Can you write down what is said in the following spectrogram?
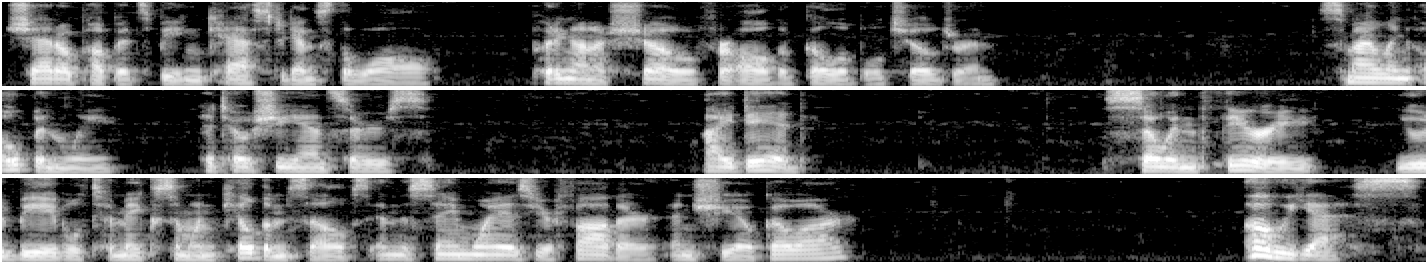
Shadow puppets being cast against the wall, putting on a show for all the gullible children. Smiling openly, Hitoshi answers, I did. So, in theory, you would be able to make someone kill themselves in the same way as your father and Shioko are? Oh, yes.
